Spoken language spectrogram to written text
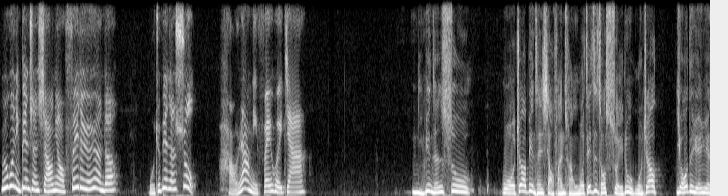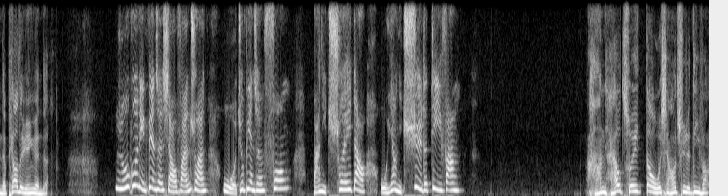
如果你变成小鸟，飞得远远的，我就变成树。好，让你飞回家。你变成树，我就要变成小帆船。我这次走水路，我就要游得远远的，飘得远远的。如果你变成小帆船，我就变成风，把你吹到我要你去的地方。啊，你还要吹到我想要去的地方？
